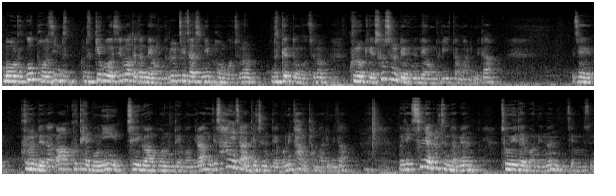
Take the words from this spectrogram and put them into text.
모르고 버지 느- 느껴보지 못했던 내용들을 제 자신이 본 것처럼 느꼈던 것처럼 그렇게 서술되어 있는 내용들이 있단 말입니다. 이제 그런데다가 그 대본이 제가 보는 대본이랑 이제 사회자한테 주는 대본이 다르단 말입니다. 이제 실례를 든다면 저희 대본에는 이제 무슨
